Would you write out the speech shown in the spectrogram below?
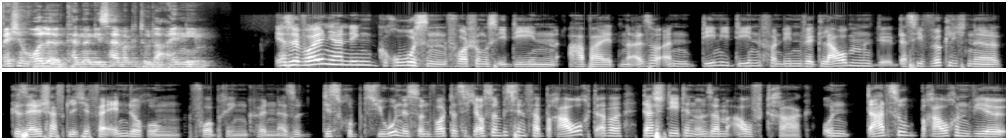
Welche Rolle kann dann die Cyberagentur da einnehmen? Also wir wollen ja an den großen Forschungsideen arbeiten, also an den Ideen, von denen wir glauben, dass sie wirklich eine gesellschaftliche Veränderung vorbringen können. Also Disruption ist so ein Wort, das sich auch so ein bisschen verbraucht, aber das steht in unserem Auftrag. Und dazu brauchen wir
